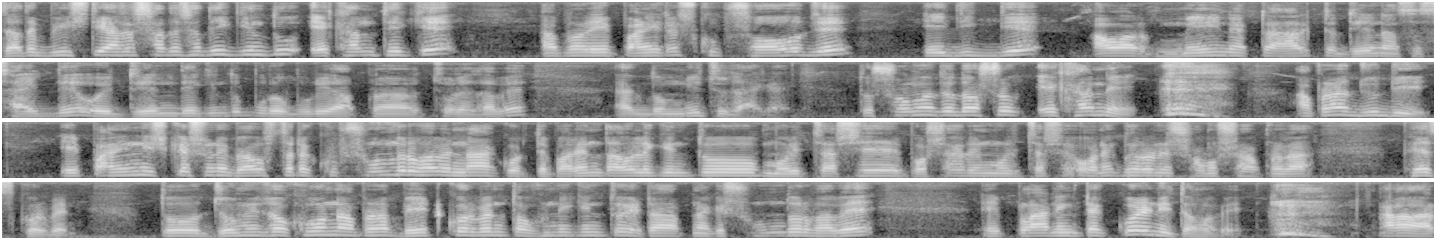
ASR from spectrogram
যাতে বৃষ্টি আসার সাথে সাথেই কিন্তু এখান থেকে আপনার এই পানিটা খুব সহজে এই দিক দিয়ে আবার মেইন একটা আরেকটা ড্রেন আছে সাইড দিয়ে, ওই ড্রেন দিয়ে কিন্তু পুরোপুরি আপনার চলে যাবে একদম নিচু জায়গায়। তো সময়ত দর্শক, এখানে আপনারা যদি এই পানি নিষ্কাশনের ব্যবস্থাটা খুব সুন্দরভাবে না করতে পারেন, তাহলে কিন্তু মরিচ চাষে, বর্ষাকালীন মরিচ চাষে অনেক ধরনের সমস্যা আপনারা ফেস করবেন। তো জমি যখন আপনারা বেড করবেন, তখনই কিন্তু এটা আপনাকে সুন্দরভাবে এই প্ল্যানিংটা করে নিতে হবে। আর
